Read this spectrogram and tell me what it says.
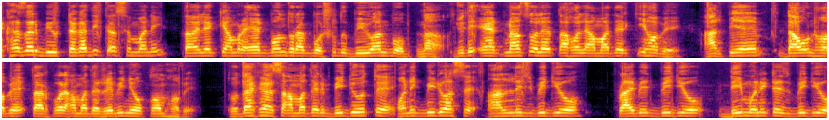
এক হাজার ভিউর টাকা দিতেছে মানে তাহলে কি আমরা অ্যাড বন্ধ রাখব, শুধু ভিউ আনব? না। যদি অ্যাড না চলে, তাহলে আমাদের কি হবে? আরপিএম ডাউন হবে, তারপরে আমাদের রেভিনিউ কম হবে। তো দেখা যাচ্ছে আমাদের ভিডিওতে অনেক ভিডিও আছে। Unlisted video private video demonetise video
